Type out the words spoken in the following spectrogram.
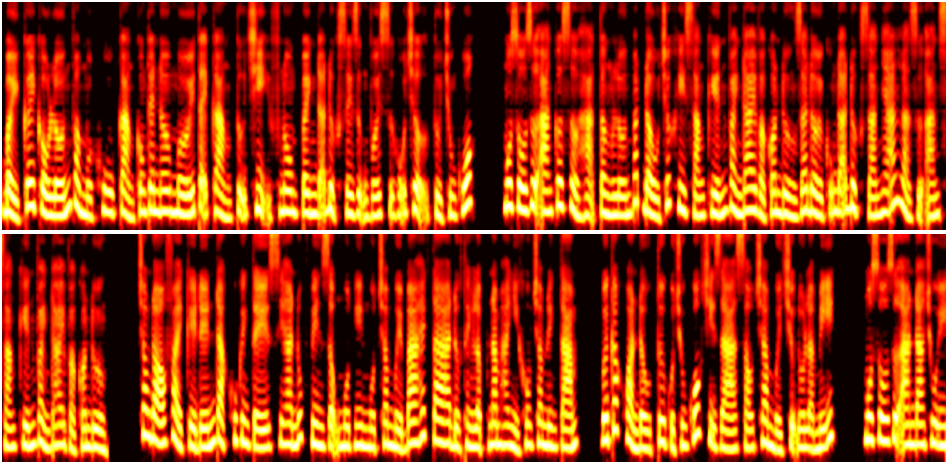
7 cây cầu lớn và một khu cảng container mới tại cảng tự trị Phnom Penh đã được xây dựng với sự hỗ trợ từ Trung Quốc. Một số dự án cơ sở hạ tầng lớn bắt đầu trước khi sáng kiến vành đai và con đường ra đời cũng đã được dán nhãn là dự án sáng kiến vành đai và con đường. Trong đó phải kể đến đặc khu kinh tế Sihanoukville rộng 1.113 ha được thành lập năm 2008 với các khoản đầu tư của Trung Quốc trị giá 610 triệu đô la Mỹ. Một số dự án đáng chú ý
